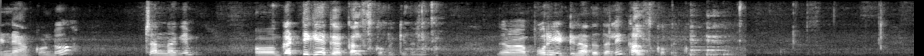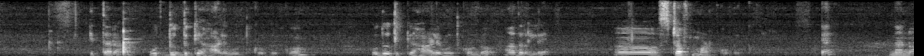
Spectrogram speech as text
ಎಣ್ಣೆ ಹಾಕ್ಕೊಂಡು ಚೆನ್ನಾಗಿ ಗಟ್ಟಿಗೆ ಕಲಿಸ್ಕೋಬೇಕು ಇದನ್ನು. ಪೂರಿ ಹಿಟ್ಟಿನ ಹದದಲ್ಲಿ ಕಲಿಸ್ಕೋಬೇಕು. ಈ ಥರ ಉದ್ದುದ್ದಕ್ಕೆ ಹಾಳೆ ಉದ್ಕೋಬೇಕು. ಉದ್ದುದ್ದಕ್ಕೆ ಹಾಳೆ ಉದ್ಕೊಂಡು ಅದರಲ್ಲಿ ಸ್ಟಫ್ ಮಾಡ್ಕೋಬೇಕು. ನಾನು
